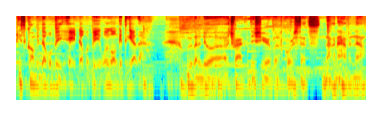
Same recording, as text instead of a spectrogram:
He used to call me Double B. Hey, Double B, we're gonna get together. We were gonna do a, track this year, but of course that's not gonna happen now.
